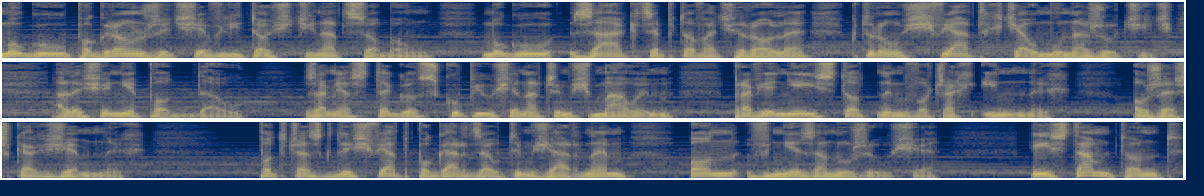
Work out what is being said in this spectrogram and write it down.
Mógł pogrążyć się w litości nad sobą, mógł zaakceptować rolę, którą świat chciał mu narzucić, ale się nie poddał. Zamiast tego skupił się na czymś małym, prawie nieistotnym w oczach innych, orzeszkach ziemnych. Podczas gdy świat pogardzał tym ziarnem, on w nie zanurzył się. I stamtąd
